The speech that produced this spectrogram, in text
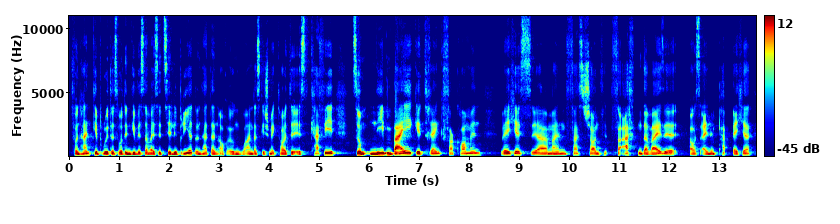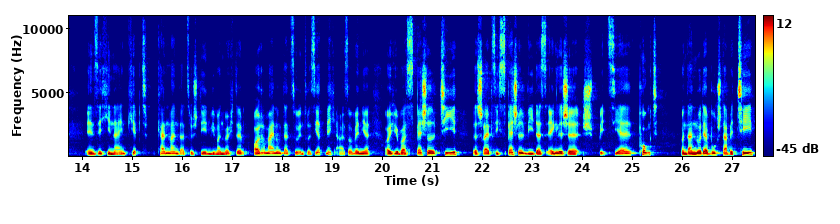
von Hand gebrüht, das wurde in gewisser Weise zelebriert und hat dann auch irgendwo anders geschmeckt. Heute ist Kaffee zum Nebenbei-Getränk verkommen welches ja man fast schon verachtenderweise aus einem Pappbecher in sich hineinkippt. Kann man dazu stehen, wie man möchte. Eure Meinung dazu interessiert mich. Also wenn ihr euch über Specialty, das schreibt sich Special wie das englische speziell, Punkt und dann nur der Buchstabe T,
